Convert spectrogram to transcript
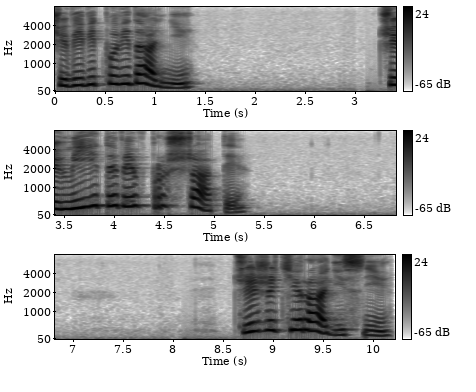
Чи ви відповідальні? Чи вмієте ви впрощати? Чи життєрадісні?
